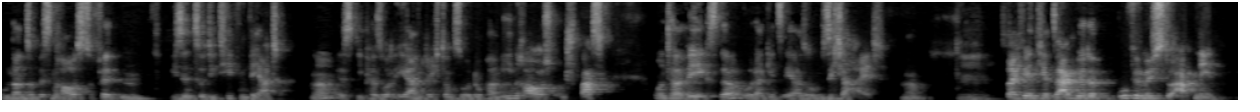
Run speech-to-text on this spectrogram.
um dann so ein bisschen rauszufinden, wie sind so die tiefen Werte. Ne? Ist die Person eher in Richtung so Dopaminrausch und Spaß unterwegs ne? oder geht es eher so um Sicherheit? Ne? Mhm. Zum Beispiel, wenn ich jetzt sagen würde, wofür möchtest du abnehmen?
